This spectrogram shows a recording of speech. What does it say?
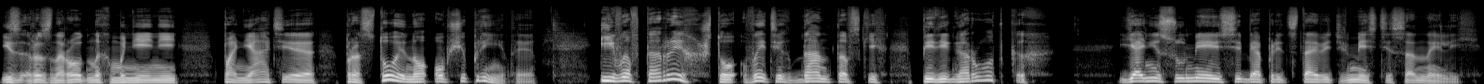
из разнородных мнений понятие простое, но общепринятое. И во-вторых, что в этих дантовских перегородках я не сумею себя представить вместе с Анелей.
